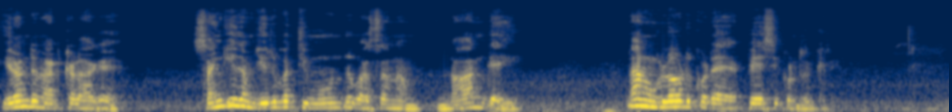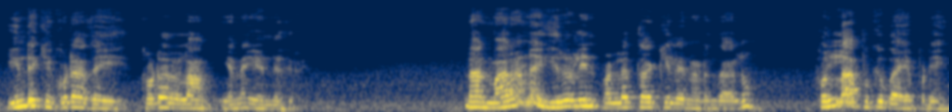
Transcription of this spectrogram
இரண்டு நாட்களாக சங்கீதம் இருபத்தி மூன்று வசனம் நான்கை நான் உங்களோடு கூட பேசி கொண்டிருக்கிறேன் இன்றைக்கும் கூட அதை தொடரலாம் என எண்ணுகிறேன். நான் மரண இருளின் பள்ளத்தாக்கில் நடந்தாலும் பொல்லாப்புக்கு பயப்படேன்.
